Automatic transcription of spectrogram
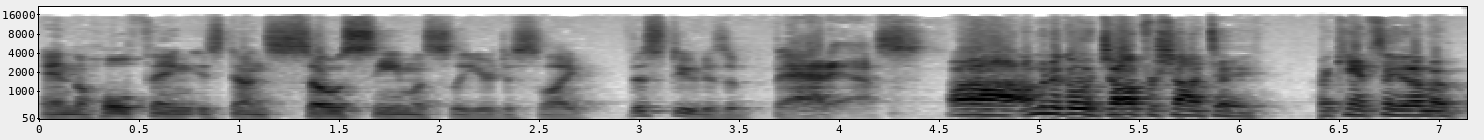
and the whole thing is done so seamlessly. You're just like, this dude is a badass. Uh, I'm gonna go with John Frusciante. I can't say that I'm a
